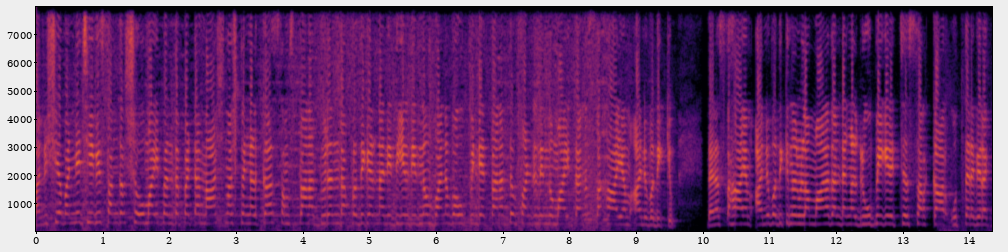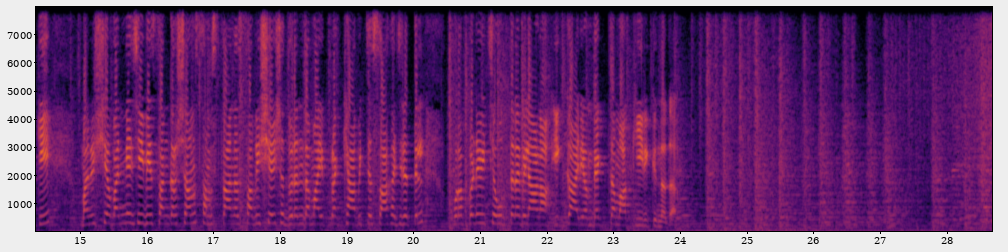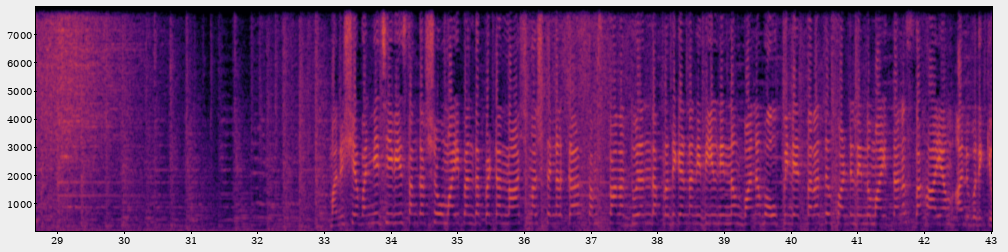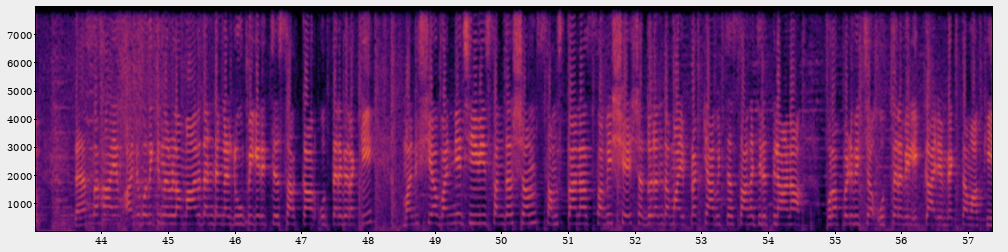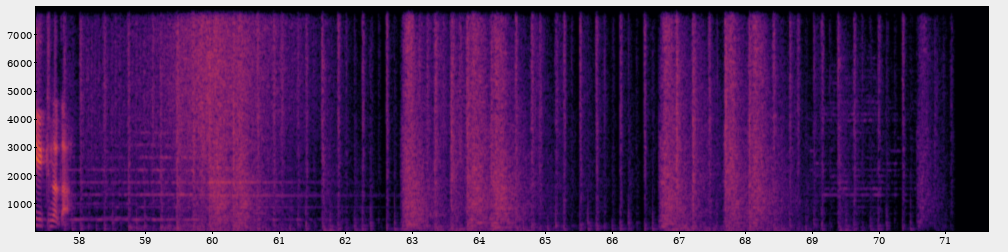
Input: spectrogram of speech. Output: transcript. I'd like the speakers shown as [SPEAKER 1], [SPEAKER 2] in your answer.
[SPEAKER 1] മനുഷ്യ വന്യജീവി സംഘർഷവുമായി ബന്ധപ്പെട്ട നാശനഷ്ടങ്ങൾക്ക് സംസ്ഥാന ദുരന്ത പ്രതികരണ നിധിയിൽ നിന്നും വനംവകുപ്പിന്റെ തനത് ഫണ്ടിൽ നിന്നുമായി ധനസഹായം അനുവദിക്കും. ധനസഹായം അനുവദിക്കുന്നതിനുള്ള മാനദണ്ഡങ്ങൾ രൂപീകരിച്ച് സർക്കാർ ഉത്തരവിറക്കി. മനുഷ്യ വന്യജീവി സംഘർഷം സംസ്ഥാന സവിശേഷ ദുരന്തമായി പ്രഖ്യാപിച്ച സാഹചര്യത്തിൽ പുറപ്പെടുവിച്ച ഉത്തരവിലാണ് ഇക്കാര്യം വ്യക്തമാക്കിയിരിക്കുന്നത്. മനുഷ്യ വന്യജീവി സംഘർഷവുമായി ബന്ധപ്പെട്ട നാശനഷ്ടങ്ങൾക്ക് സംസ്ഥാന ദുരന്ത പ്രതികരണ നിധിയിൽ നിന്നും വനംവകുപ്പിന്റെ തനത് ഫണ്ടിൽ നിന്നുമായി ധനസഹായം അനുവദിക്കും. ധനസഹായം അനുവദിക്കുന്നതിനുള്ള മാനദണ്ഡങ്ങൾ രൂപീകരിച്ച് സർക്കാർ ഉത്തരവിറക്കി. മനുഷ്യ വന്യജീവി സംഘർഷം സംസ്ഥാന സവിശേഷ ദുരന്തമായി പ്രഖ്യാപിച്ച സാഹചര്യത്തിലാണ് പുറപ്പെടുവിച്ച ഉത്തരവിൽ ഇക്കാര്യം വ്യക്തമാക്കിയിരിക്കുന്നത്.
